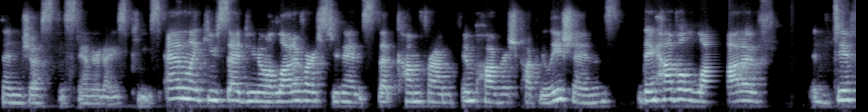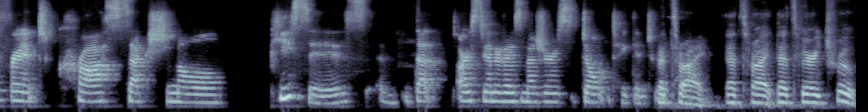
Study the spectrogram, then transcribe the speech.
than just the standardized piece. And like you said, you know, a lot of our students that come from impoverished populations, they have a lot of different cross sectional pieces that our standardized measures don't take into That's right. That's right. That's very true.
